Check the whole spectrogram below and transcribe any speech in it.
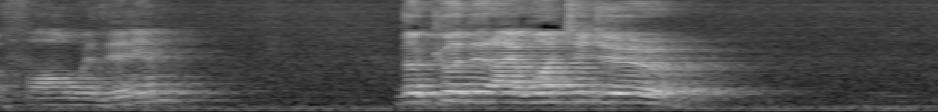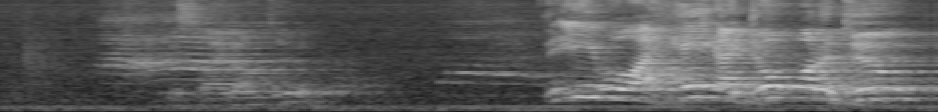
The fall within him? The good that I want to do. This I don't do. The evil I hate, I don't want to do.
